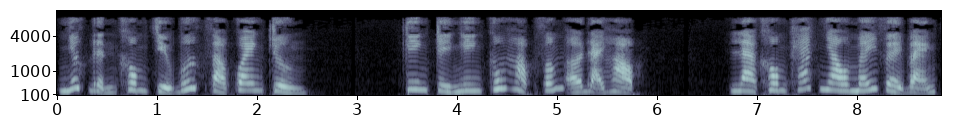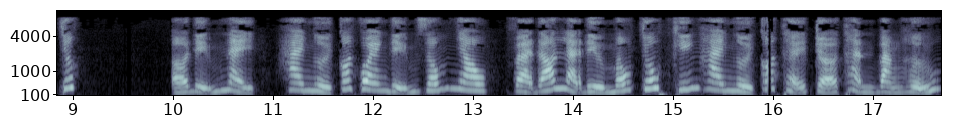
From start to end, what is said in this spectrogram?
Nhất định không chịu bước vào quan trường. Kiên trì nghiên cứu học vấn ở đại học. Là không khác nhau mấy về bản chất. Ở điểm này, hai người có quan điểm giống nhau, và đó là điều mấu chốt khiến hai người có thể trở thành bằng hữu.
